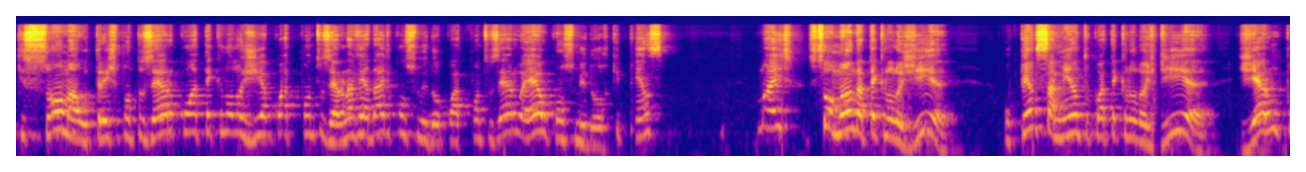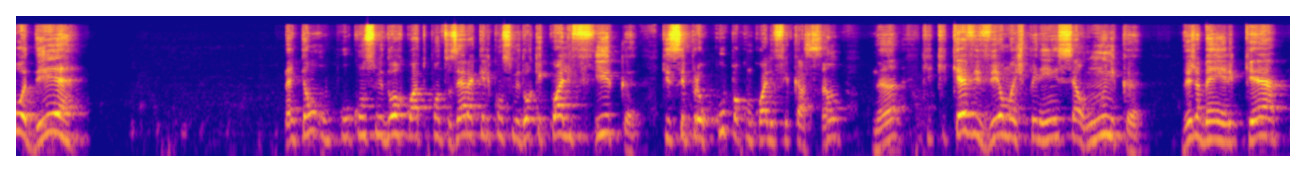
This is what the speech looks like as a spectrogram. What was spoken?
que soma o 3.0 com a tecnologia 4.0. Na verdade, o consumidor 4.0 é o consumidor que pensa, mas somando a tecnologia, o pensamento com a tecnologia gera um poder. Então, o consumidor 4.0 é aquele consumidor que qualifica, que se preocupa com qualificação, né? que, que quer viver uma experiência única. Veja bem, ele quer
